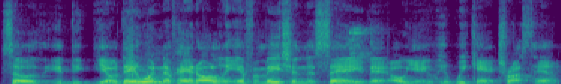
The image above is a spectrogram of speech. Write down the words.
So it, you know they wouldn't have had all the information to say that oh yeah we can't trust him.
